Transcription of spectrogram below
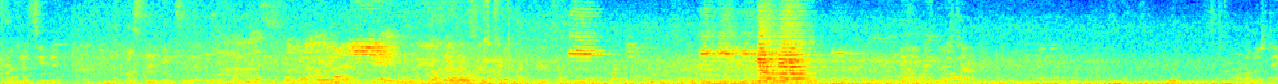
ಎಮರ್ಜೆನ್ಸಿ ಇದೆ ನಿಮ್ಮ ಪರ್ಸನಲ್ ಥಿಂಗ್ಸ್ ಇದೆ ಅಷ್ಟೇ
